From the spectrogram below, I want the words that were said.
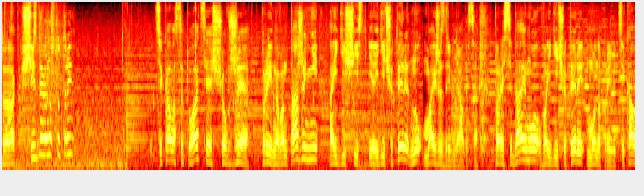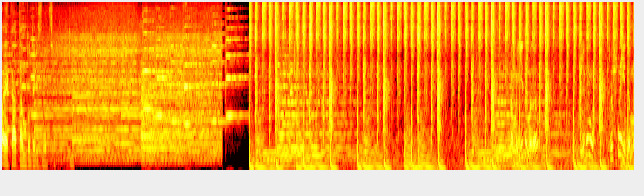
Так, 6,93. Цікава ситуація, що вже при навантаженні ID6 і ID4 ну майже зрівнялися. Пересідаємо в ID4 монопривід. Цікаво, яка там буде різниця. Точно їдемо.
